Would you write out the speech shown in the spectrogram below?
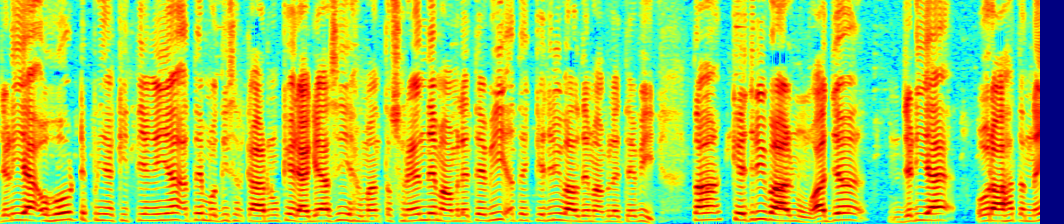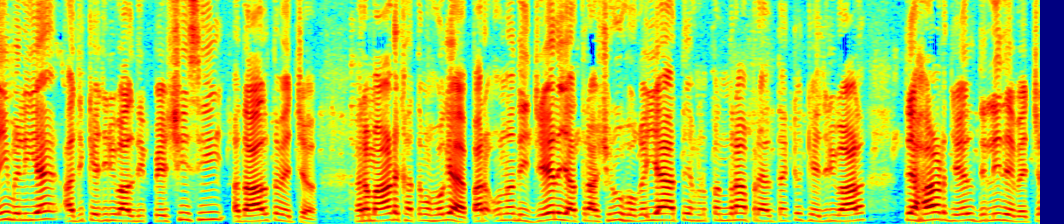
ਜਿਹੜੀ ਆ ਉਹ ਟਿੱਪਣੀਆਂ ਕੀਤੀਆਂ ਗਈਆਂ ਅਤੇ ਮੋਦੀ ਸਰਕਾਰ ਨੂੰ ਘੇਰਿਆ ਗਿਆ ਸੀ ਹੇਮੰਤ ਸੁਰੇਨ ਦੇ ਮਾਮਲੇ ਤੇ ਵੀ ਅਤੇ ਕੇਜਰੀਵਾਲ ਦੇ ਮਾਮਲੇ ਤੇ ਵੀ। ਤਾਂ ਕੇਜਰੀਵਾਲ ਨੂੰ ਅੱਜ ਜਿਹੜੀ ਹੈ ਉਹ ਰਾਹਤ ਨਹੀਂ ਮਿਲੀ ਹੈ। ਅੱਜ ਕੇਜਰੀਵਾਲ ਦੀ ਪੇਸ਼ੀ ਸੀ ਅਦਾਲਤ ਵਿੱਚ। ਰਿਮਾਂਡ ਖਤਮ ਹੋ ਗਿਆ, ਪਰ ਉਹਨਾਂ ਦੀ ਜੇਲ੍ਹ ਯਾਤਰਾ ਸ਼ੁਰੂ ਹੋ ਗਈ ਹੈ ਅਤੇ ਹੁਣ 15 ਅਪ੍ਰੈਲ ਤੱਕ ਕੇਜਰੀਵਾਲ ਤਿਹਾੜ ਜੇਲ੍ਹ ਦਿੱਲੀ ਦੇ ਵਿੱਚ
